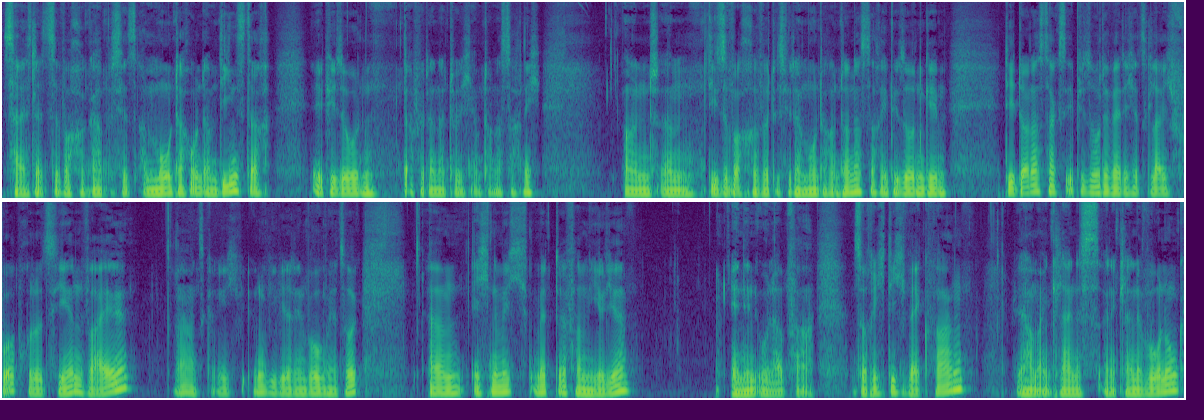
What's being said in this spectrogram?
Das heißt, letzte Woche gab es jetzt am Montag und am Dienstag Episoden. Dafür dann natürlich am Donnerstag nicht. Und ähm, diese Woche wird es wieder Montag und Donnerstag Episoden geben. Die Donnerstagsepisode werde ich jetzt gleich vorproduzieren, weil, ah, jetzt kriege ich irgendwie wieder den Bogen wieder zurück, ähm, ich nämlich mit der Familie in den Urlaub fahre. So richtig wegfahren. Wir haben ein kleines, eine kleine Wohnung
